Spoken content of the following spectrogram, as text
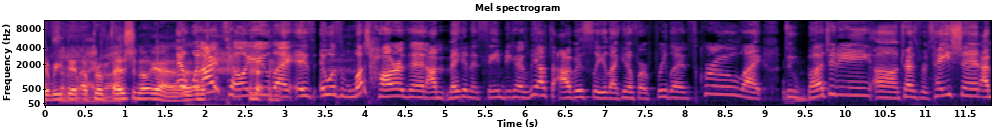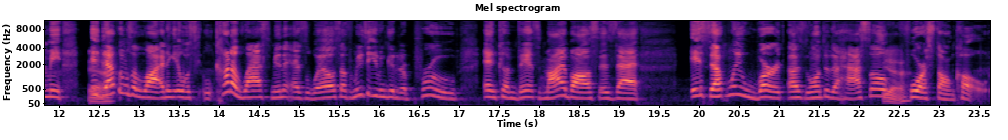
and we Set did a a backdrop. professional, yeah. And when I tell you, like, it's, it was much harder than I'm making it seem because we have to obviously, like, you know, for a freelance crew, like, do budgeting, um, transportation. I mean, Yeah. it definitely was a lot. And it was kind of last minute as well. So for me to even get it approved and convince my bosses that it's definitely worth us going through the hassle Yeah. for a Stone Cold.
